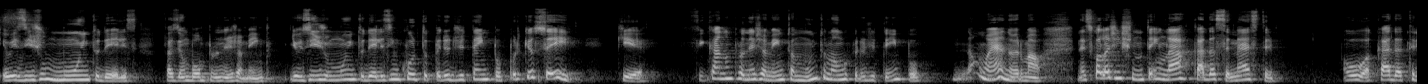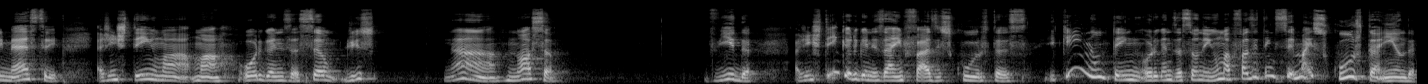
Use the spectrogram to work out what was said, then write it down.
eu exijo muito deles fazer um bom planejamento. Eu exijo muito deles em curto período de tempo, porque eu sei que ficar num planejamento a muito longo período de tempo não é normal. Na escola a gente não tem lá cada semestre ou a cada trimestre, a gente tem uma, uma organização disso. Na nossa vida, a gente tem que organizar em fases curtas. E quem não tem organização nenhuma, a fase tem que ser mais curta ainda.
